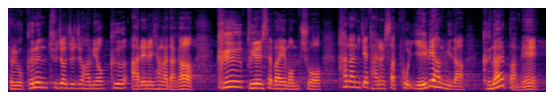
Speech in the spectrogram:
결국 그는 주저주저하며 그 아래를 향하다가 그 부엘세바에 멈추어 하나님께 단을 쌓고 예배합니다. 그날 밤에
